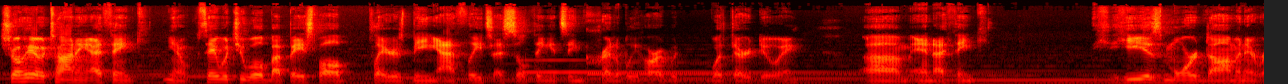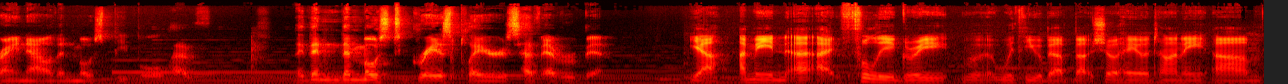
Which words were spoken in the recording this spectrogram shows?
Shohei Ohtani I think you know say what you will about baseball players being athletes I still think it's incredibly hard with what they're doing. Um, and I think he is more dominant right now than most people have than than most greatest players have ever been Yeah, I mean, I, I fully agree w- with you about, about Shohei Ohtani. Um,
